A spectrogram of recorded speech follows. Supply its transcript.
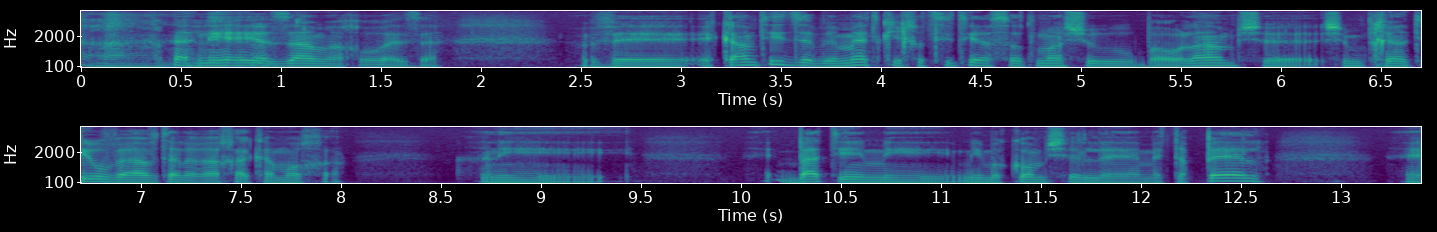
אה, אני. היזם מאחורי זה. והקמתי את זה באמת כי רציתי לעשות משהו בעולם ש, שמבחינתי הוא ואהבת לרעך כמוך. אני באתי ממקום של אה, מטפל, אה,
